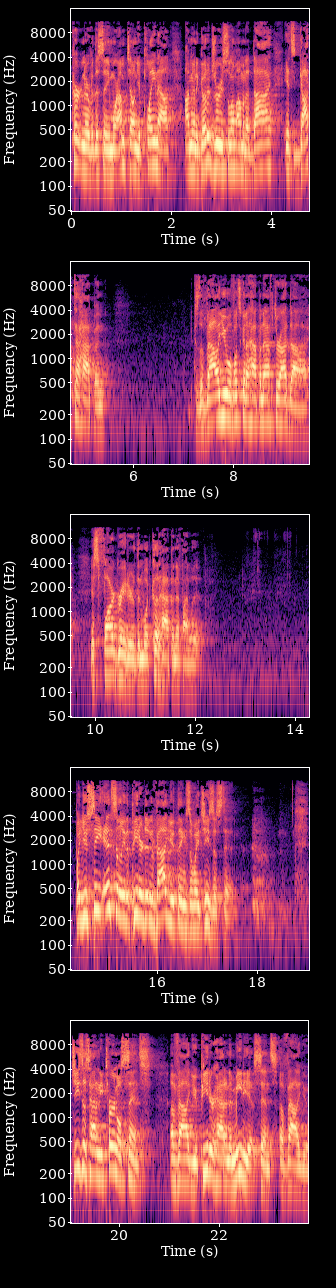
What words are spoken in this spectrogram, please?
curtain over this anymore. I'm telling you plain out. I'm going to go to Jerusalem. I'm going to die. It's got to happen. Because the value of what's going to happen after I die is far greater than what could happen if I live. But you see instantly that Peter didn't value things the way Jesus did. Jesus had an eternal sense of value. Peter had an immediate sense of value.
